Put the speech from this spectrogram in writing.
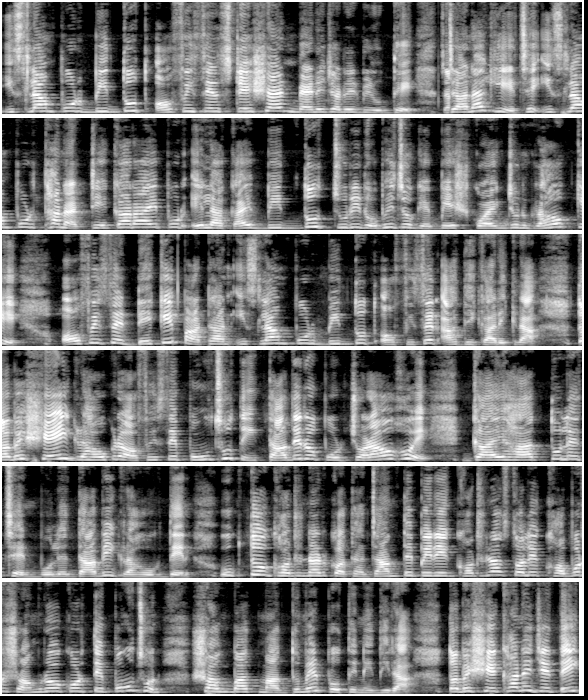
ইসলামপুর বিদ্যুৎ অফিসের স্টেশন ম্যানেজারের বিরুদ্ধে। জানা গিয়েছে, ইসলামপুর থানার টেকারায়পুর এলাকায় বিদ্যুৎ চুরির অভিযোগে বেশ কয়েকজন গ্রাহককে অফিসে ডেকে পাঠান ইসলামপুর বিদ্যুৎ অফিসের আধিকারিকরা। তবে সেই গ্রাহকরা অফিসে পৌঁছতেই তাদের ওপর চড়াও হয়ে গায়ে হাত তুলেছেন বলে দাবি গ্রাহকদের। উক্ত ঘটনার কথা জানতে পেরে ঘটনাস্থলে খবর সংগ্রহ করতে পৌঁছন সংবাদ মাধ্যমের প্রতিনিধিরা। তবে সেখানে যেতেই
